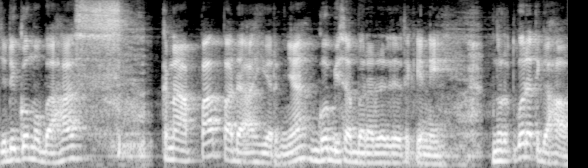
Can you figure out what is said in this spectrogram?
jadi gue mau bahas kenapa pada akhirnya gue bisa berada di titik ini. Menurut gue ada tiga hal.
